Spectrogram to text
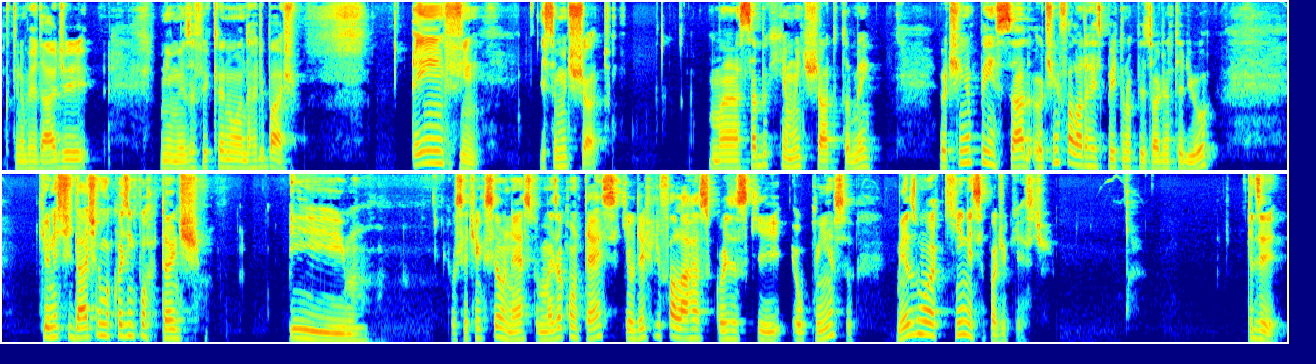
Porque na verdade minha mesa fica no andar de baixo. Enfim, isso é muito chato. Mas sabe o que é muito chato também? Eu tinha pensado, eu tinha falado a respeito no episódio anterior que honestidade é uma coisa importante. E você tinha que ser honesto, mas acontece que eu deixo de falar as coisas que eu penso, mesmo aqui nesse podcast. Quer dizer,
